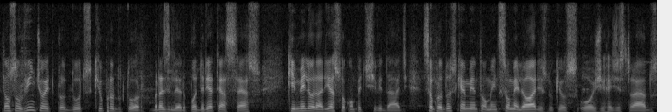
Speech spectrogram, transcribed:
Então são 28 produtos que o produtor brasileiro poderia ter acesso, que melhoraria a sua competitividade. São produtos que ambientalmente são melhores do que os hoje registrados,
